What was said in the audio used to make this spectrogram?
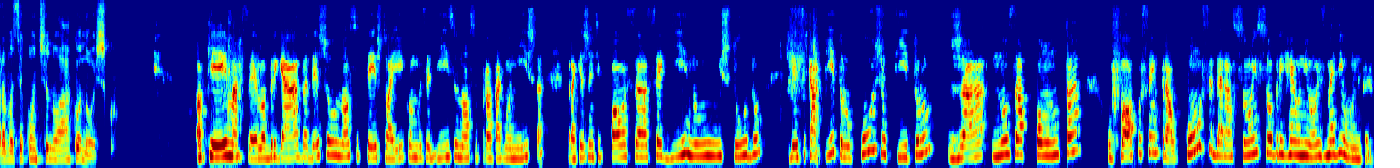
Para você continuar conosco. Ok, Marcelo, obrigada. Deixa o nosso texto aí, como você disse, o nosso protagonista, para que a gente possa seguir no estudo desse capítulo, cujo título já nos aponta o foco central, considerações sobre reuniões mediúnicas.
